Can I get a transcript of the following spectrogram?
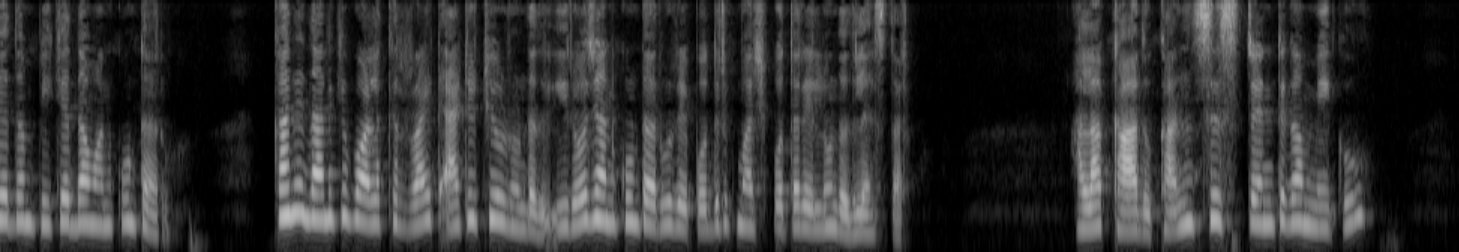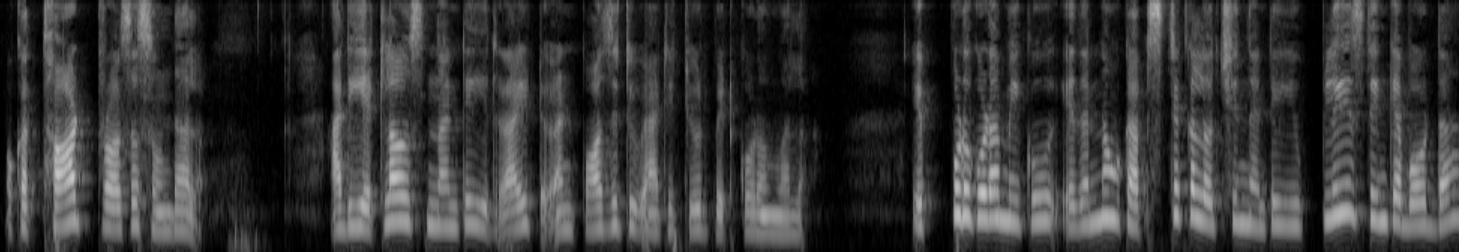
చేద్దాం పీకేద్దాం అనుకుంటారు. కానీ దానికి వాళ్ళకి రైట్ యాటిట్యూడ్ ఉండదు. ఈరోజు అనుకుంటారు రేపు మర్చిపోతారు ఎల్లుండి వదిలేస్తారు. అలా కాదు. కన్సిస్టెంట్గా మీకు ఒక థాట్ ప్రాసెస్ ఉండాలి. అది ఎట్లా వస్తుందంటే ఈ రైట్ అండ్ పాజిటివ్ యాటిట్యూడ్ పెట్టుకోవడం వల్ల. ఎప్పుడు కూడా మీకు ఏదన్నా ఒక అబ్స్టకల్ వచ్చిందంటే you please think about the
